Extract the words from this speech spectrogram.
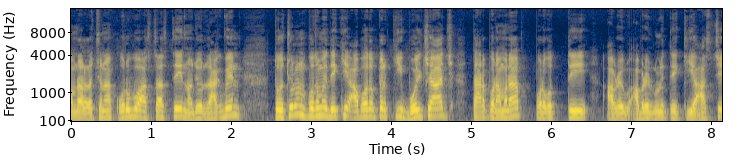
আমরা আলোচনা করব। আস্তে আস্তে নজর রাখবেন। তো চলুন প্রথমে দেখি আবহাওয়া দপ্তর কী বলছে আজ। তারপর আমরা পরবর্তী আপডেট আপডেটগুলিতে কী আসছে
